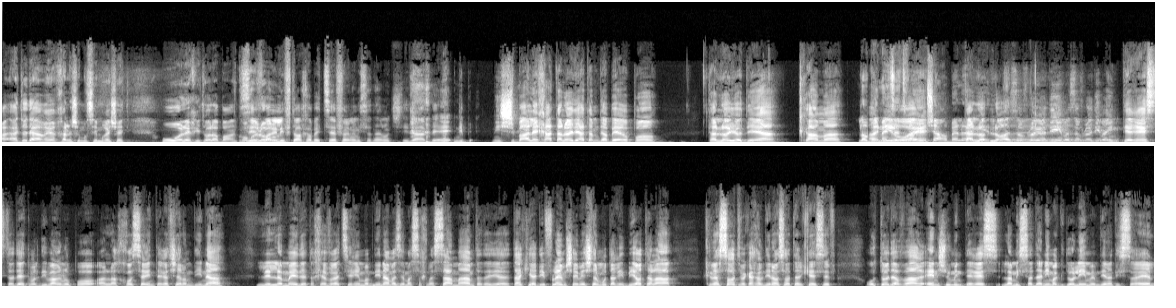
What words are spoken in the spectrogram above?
אתה יודע, הרי איך אנשים עושים רשת, הוא הולך איתו לבנק, זיו, לו, בא לי לפתוח לך בית ספר למסעדנות, שתדע, נשבע לך, אתה לא יודע, אתה מדבר פה, אתה לא יודע כמה לא, אני זה רואה, לא אתה לא, זה- עזוב לא יודעים, עזוב לא יודעים, האינטרס, אתה יודע, אתמול דיברנו פה על החוסר אינטרס של המדינה, ללמד את החבר'ה הצעירים במדינה מה זה מס הכנסה, מע"מ, אתה, כי עדיף להם שהם ישלמו את הריביות על הקנסות וככה המדינה עושה יותר כסף. אותו דבר, אין שום אינטרס למסעדנים הגדולים במדינת ישראל,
